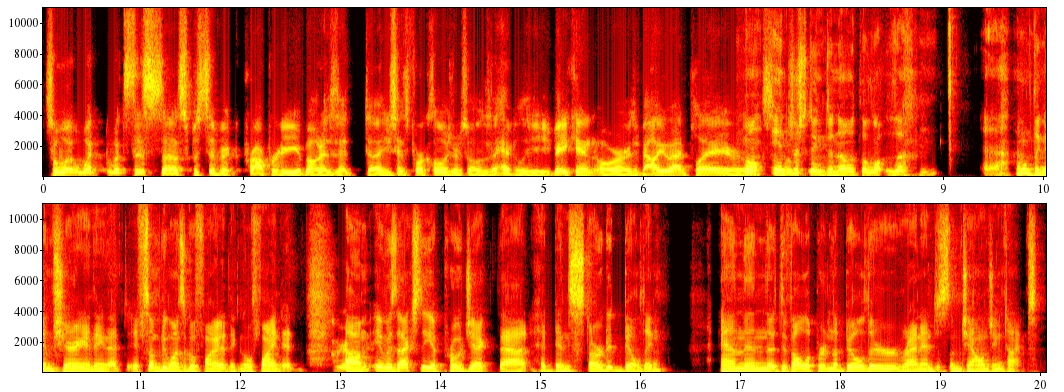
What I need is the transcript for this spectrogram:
So what what what's this uh, specific property about? Is it uh, you said it's foreclosure? So is it heavily vacant or is it value add play? Or well, interesting to note the, the I don't think I'm sharing anything that if somebody wants to go find it, they can go find it. Okay. Um, it was actually a project that had been started building, and then the developer and the builder ran into some challenging times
